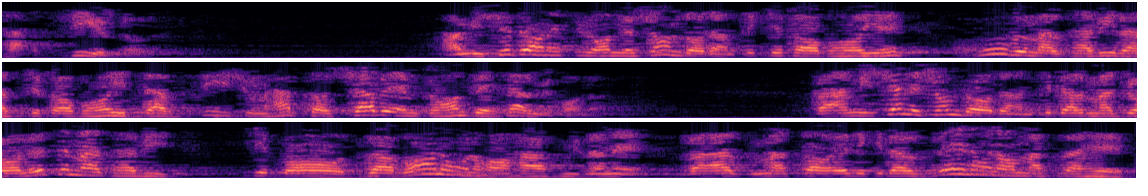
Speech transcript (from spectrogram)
تأثیر داره همیشه دانشجویان نشان دادن که کتابهای خوب مذهبی را از کتابهای درسیشون حتی شب امتحان بهتر می‌خوانند. و همیشه نشان دادن که در مجالس مذهبی که با زبان اونها حرف می‌زنه و از مسائلی که در ذهن اونها مطرحه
